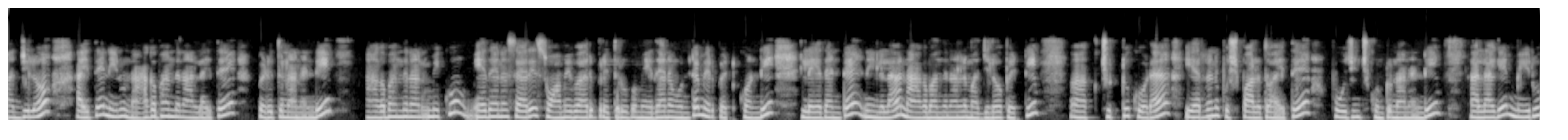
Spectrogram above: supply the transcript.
మధ్యలో అయితే నేను నాగబంధనాలు అయితే పెడుతున్నానండి. నాగబంధనాన్ని మీకు ఏదైనా సరే స్వామివారి ప్రతిరూపం ఏదైనా ఉంటే మీరు పెట్టుకోండి. లేదంటే నేను ఇలా నాగబంధనాల మధ్యలో పెట్టి చుట్టూ కూడా ఎర్రని పుష్పాలతో అయితే పూజించుకుంటున్నానండి. అలాగే మీరు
